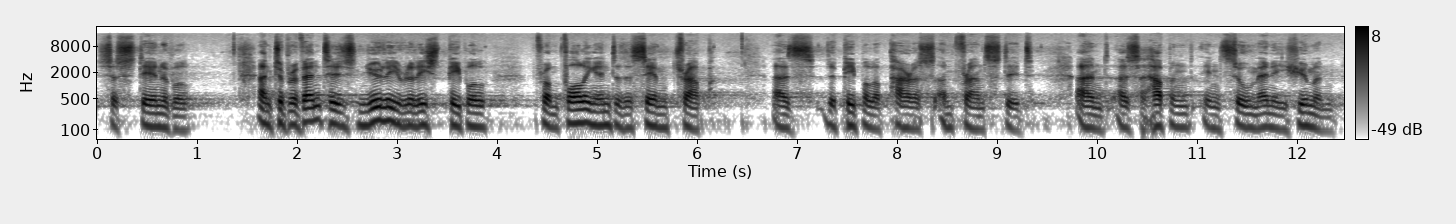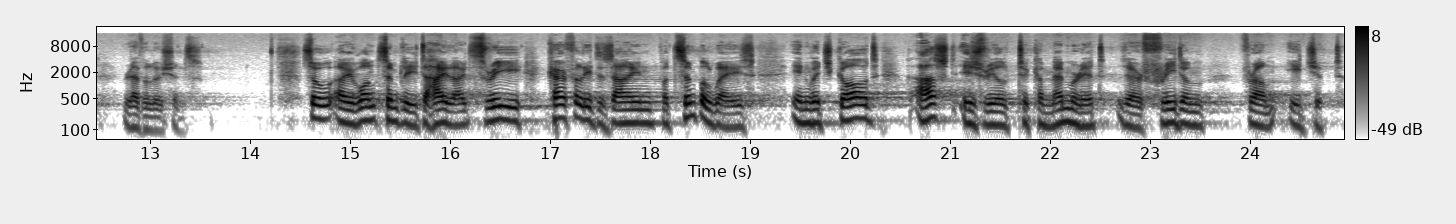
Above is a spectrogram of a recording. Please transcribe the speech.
sustainable and to prevent his newly released people from falling into the same trap as the people of Paris and France did, and as happened in so many human revolutions. So, I want simply to highlight three carefully designed but simple ways in which God asked Israel to commemorate their freedom from Egypt.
